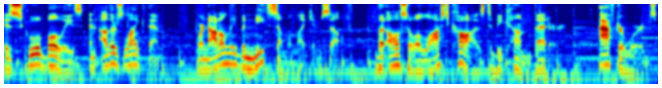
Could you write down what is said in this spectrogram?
his school bullies, and others like them were not only beneath someone like himself, but also a lost cause to become better. Afterwards,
